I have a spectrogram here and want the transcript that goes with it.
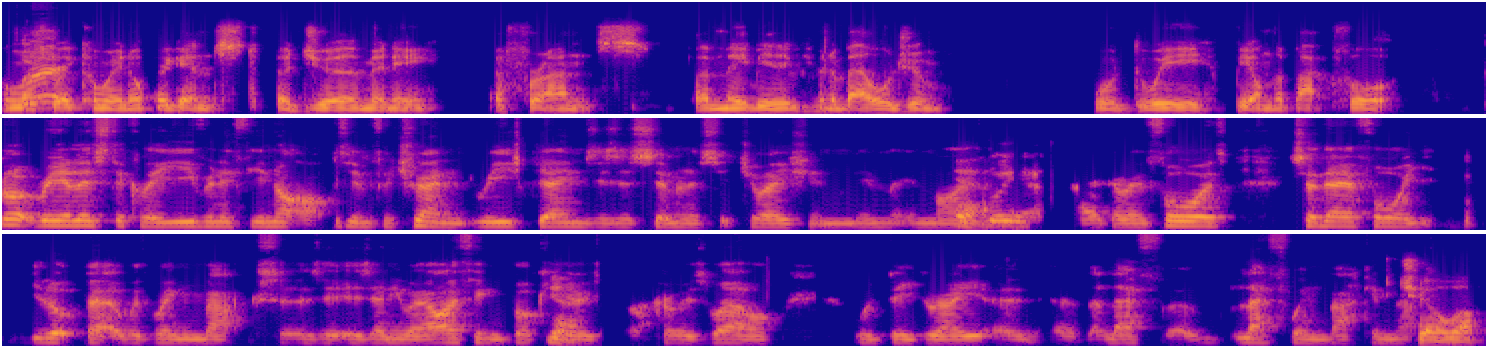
unless Right. we're coming up against a Germany, a France, and maybe even a Belgium. Would we be on the back foot? But realistically, even if you're not opting for Trent, Reece James is a similar situation in, in my Yeah. opinion, going forward. So therefore, you, you look better with wing backs as it is anyway. I think Bukayo Saka as well would be great at, at the left uh, left wing back in that. Chilwell.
